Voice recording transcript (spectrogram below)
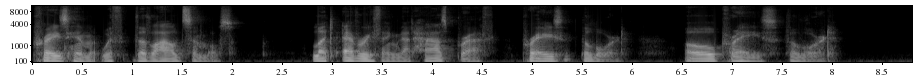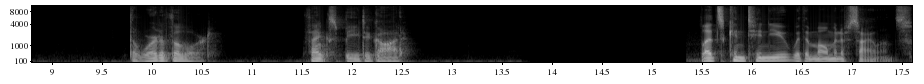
Praise him with the loud cymbals. Let everything that has breath praise the Lord. Oh, praise the Lord. The word of the Lord. Thanks be to God. Let's continue with a moment of silence.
